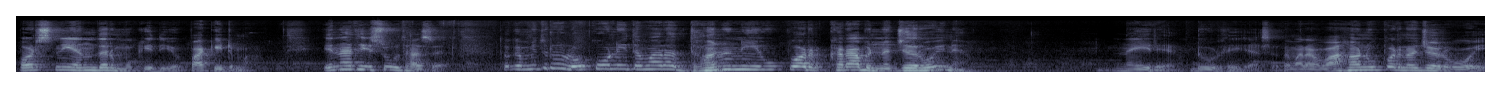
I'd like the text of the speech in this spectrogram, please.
પર્સની અંદર મૂકી દો પાકીટમાં. એનાથી શું થશે? તો કે મિત્રો, લોકોની તમારા ધનની ઉપર ખરાબ નજર હોય ને, નહીં રહે દૂર થઈ જશે. તમારા વાહન ઉપર નજર હોય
